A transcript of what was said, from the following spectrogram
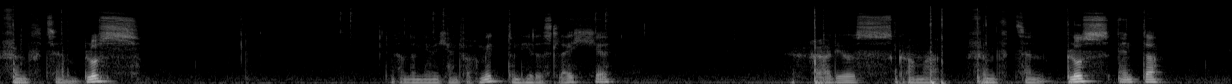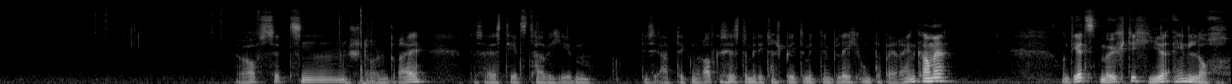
15 plus. Den anderen nehme ich einfach mit und hier das gleiche. Radius, 15 plus, Enter. Raufsetzen, Steuerung 3. Das heißt, jetzt habe ich eben diese Abdeckung raufgesetzt, damit ich dann später mit dem Blech und dabei reinkomme. Und jetzt möchte ich hier ein Loch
